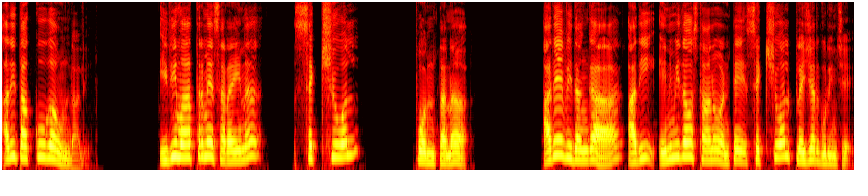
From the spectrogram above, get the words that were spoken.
అది తక్కువగా ఉండాలి. ఇది మాత్రమే సరైన సెక్షువల్ పొంతన. అదే విధంగా అది ఎనిమిదవ స్థానం అంటే సెక్షువల్ ప్లెజర్ గురించే.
